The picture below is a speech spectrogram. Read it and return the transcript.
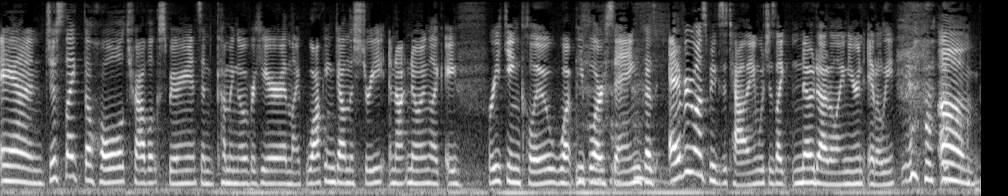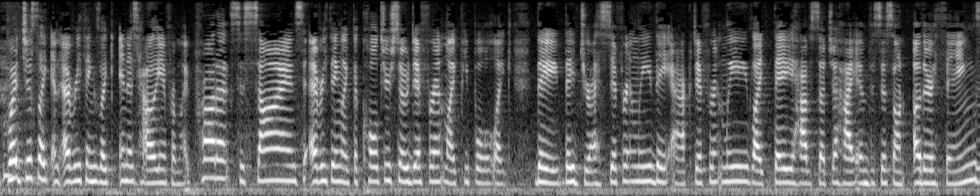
And just like the whole travel experience and coming over here and like walking down the street and not knowing like a freaking clue what people are saying because everyone speaks Italian, which is like no doubt Elaine, you're in Italy. um, but just like and everything's like in Italian from like products to signs to everything. Like the culture's so different. Like people like they they dress differently, they act differently. Like they have such a high emphasis on other things.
